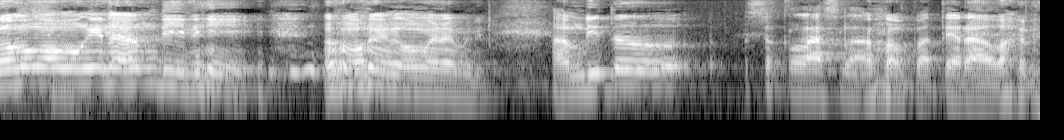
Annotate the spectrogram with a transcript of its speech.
Ngomong-ngomongin Hamdi nih, ngomongin ngomongin Hamdi. Hamdi tuh sekelas lah sama Pak Terawan.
